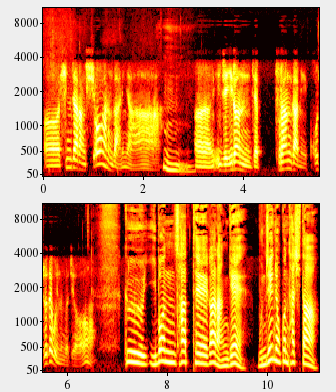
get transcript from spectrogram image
어 힘자랑 쇼하는 거 아니냐. 음. 어 이제 이런 이제 불안감이 고조되고 있는 거죠. 그 이번 사태가 난 게 문재인 정권 탓이다.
